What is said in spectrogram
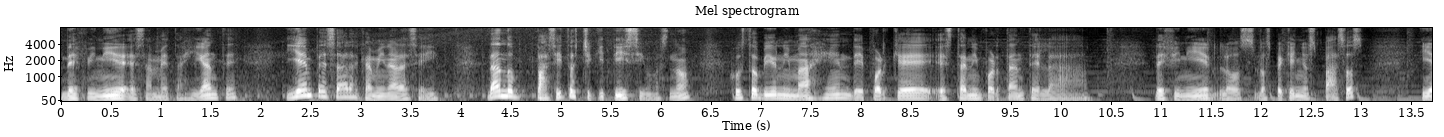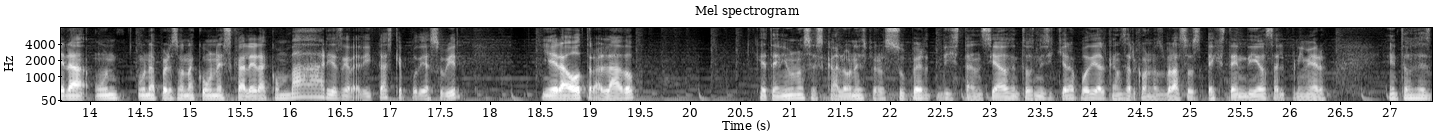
definir esa meta gigante y empezar a caminar hacia ahí, dando pasitos chiquitísimos, ¿no? Justo vi una imagen de por qué es tan importante la, definir los, los pequeños pasos y era una persona con una escalera con varias graditas que podía subir y era otra al lado que tenía unos escalones pero súper distanciados, entonces ni siquiera podía alcanzar con los brazos extendidos al primero. Entonces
